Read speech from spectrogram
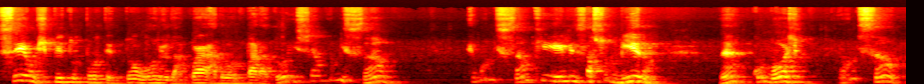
Ser um espírito protetor, o anjo da guarda, o amparador, isso é uma missão. É uma missão que eles assumiram né, conosco. É uma missão.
